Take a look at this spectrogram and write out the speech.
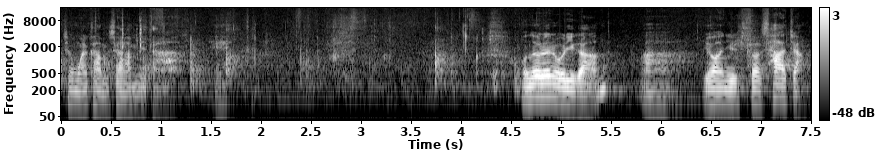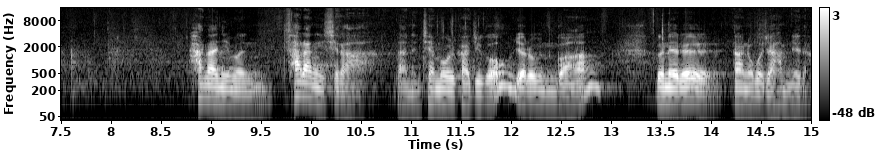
정말 감사합니다. 예. 오늘은 우리가 아, 요한일서 4장 하나님은 사랑이시라라는 제목을 가지고 여러분과 은혜를 나누고자 합니다.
